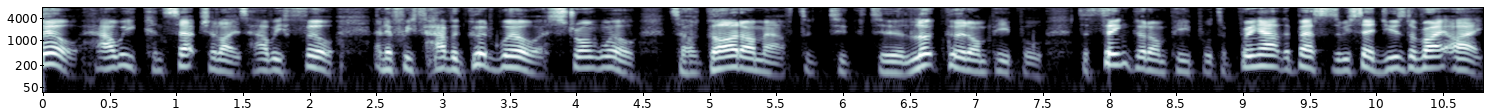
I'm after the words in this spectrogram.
will, how we conceptualize, how we feel. And if we have a good will, a strong will, to guard our mouth, to, to, to look good on people, to think good on people, to bring out the best, as we said, use the right eye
